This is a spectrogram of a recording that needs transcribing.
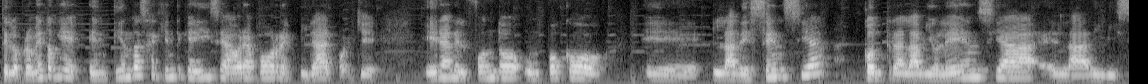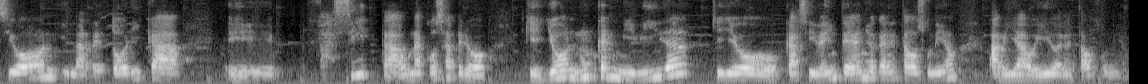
te lo prometo que entiendo a esa gente que dice ahora puedo respirar, porque era en el fondo un poco la decencia contra la violencia, la división y la retórica fascista, una cosa, pero que yo nunca en mi vida, que llevo casi 20 años acá en Estados Unidos, había oído en Estados Unidos.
